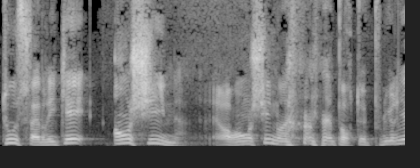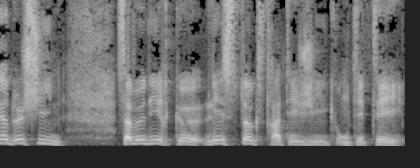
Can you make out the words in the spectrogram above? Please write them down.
tous fabriqués en Chine. Or, en Chine, on n'importe plus rien de Chine. Ça veut dire que les stocks stratégiques ont été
